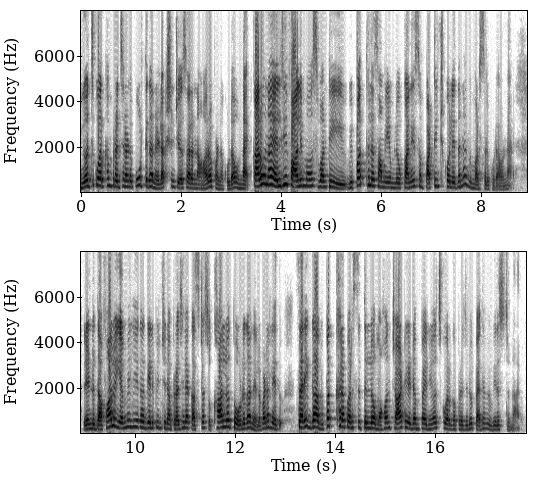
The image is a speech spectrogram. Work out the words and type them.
నియోజకవర్గం ప్రజలను పూర్తిగా నిర్లక్ష్యం చేశారన్న ఆరోపణలు కూడా ఉన్నాయి. కరోనా ఎల్జీ ఫాలిమర్స్ వంటి విపత్తుల సమయంలో కనీసం పట్టించుకోలేదన్న విమర్శలు కూడా ఉన్నాయి. రెండు దఫాలు ఎమ్మెల్యేగా గెలిపించిన ప్రజల కష్ట సుఖాల్లో తోడుగా నిలబడలేదు. సరిగ్గా విపత్కర పరిస్థితుల్లో మొహం చాటేయడంపై నియోజకవర్గ ప్రజలు పెదవి విరుస్తున్నారు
